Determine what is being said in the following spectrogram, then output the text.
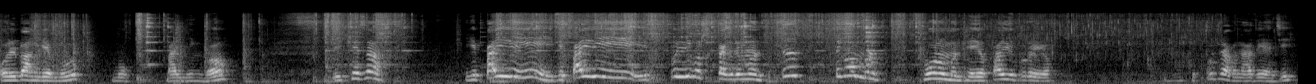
올방개 묵, 묵 말린 거. 이렇게 해서 이게 빨리 이게 빨리 불리고 싶다 그러면 뜨, 뜨거운 물 부어놓으면 돼요. 빨리 불어요. 뿌리라고 놔둬야지.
